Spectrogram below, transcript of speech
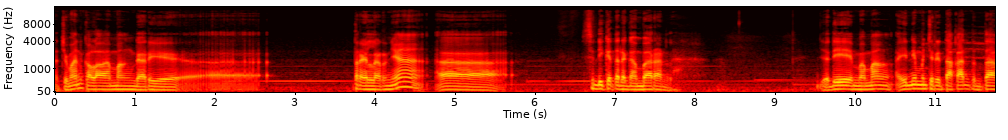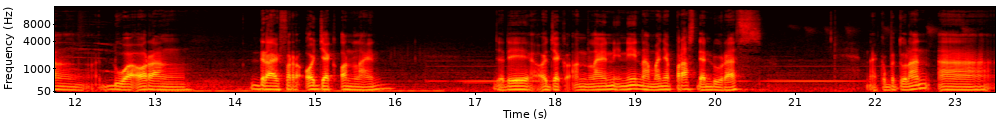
Nah cuman kalau emang dari uh, trailernya uh, sedikit ada gambaran lah. Jadi memang ini menceritakan tentang dua orang driver ojek online jadi ojek online ini namanya Pras dan Duras. Nah kebetulan uh,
